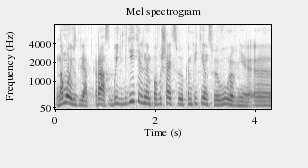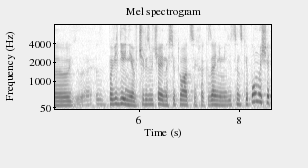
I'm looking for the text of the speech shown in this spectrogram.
На мой взгляд, раз, быть бдительным, повышать свою компетенцию в уровне э, поведения в чрезвычайных ситуациях оказания медицинской помощи.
